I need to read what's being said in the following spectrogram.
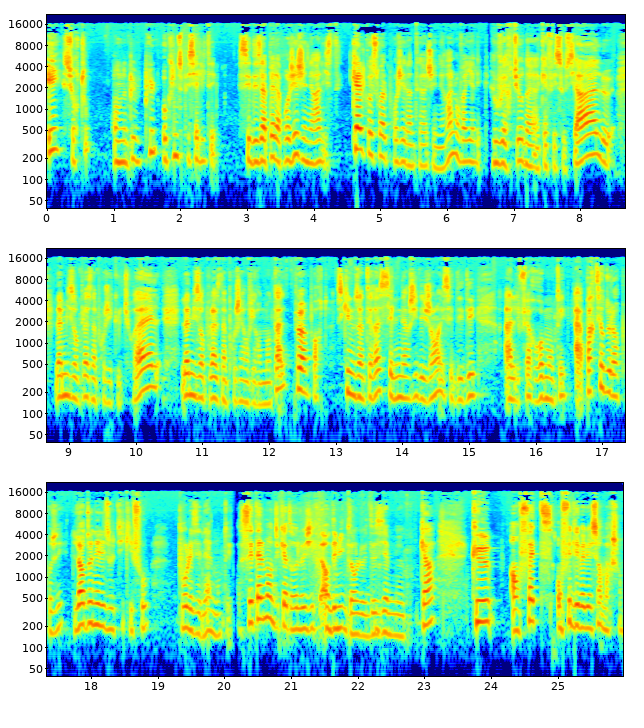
et surtout, on ne peut plus aucune spécialité. C'est des appels à projets généralistes. Quel que soit le projet d'intérêt général, on va y aller. L'ouverture d'un café social, la mise en place d'un projet culturel, la mise en place d'un projet environnemental, peu importe. Ce qui nous intéresse, c'est l'énergie des gens et c'est d'aider à les faire remonter à partir de leur projet, leur donner les outils qu'il faut pour les aider à le monter. C'est tellement du cadre logique endémique dans le deuxième cas que, en fait, on fait de l'évaluation en marchand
